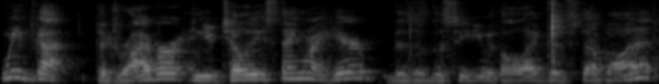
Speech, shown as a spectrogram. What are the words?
We've got the driver and utilities thing right here. This is the CD with all that good stuff on it.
